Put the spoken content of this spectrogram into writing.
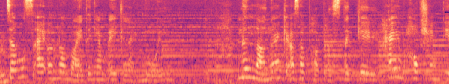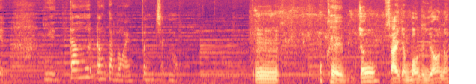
អញ្ចឹងស្អែកអូនមកបាញ់ទៅញ៉ាំអីកន្លែងមួយនៅឡើងណាគេអត់សូវប្រើផ្លាស្ទិកគេហើយមកហូបឆ្ងាញ់ទៀតនិយាយទៅដឹងតែបងឯងពេញចិត្តមកអឺអូខេអញ្ចឹងស្អែកចាំបងទៅយកណា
